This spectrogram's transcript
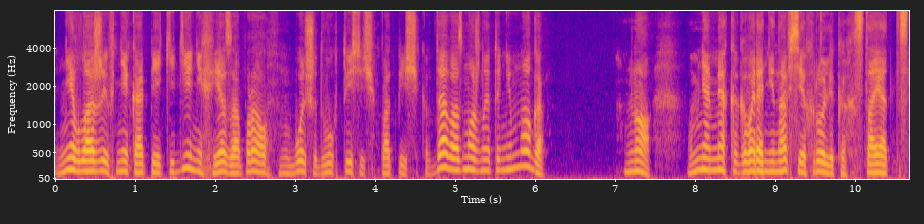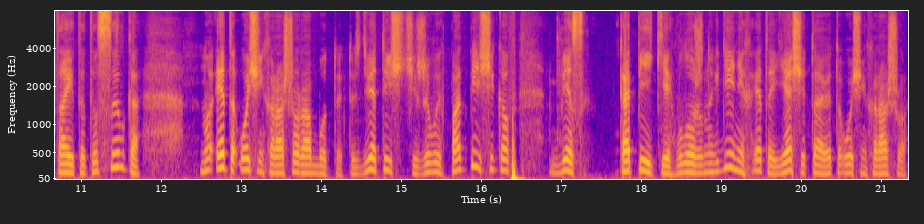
не вложив ни копейки денег, я забрал больше 2000 подписчиков. Да, возможно, это немного, но у меня, мягко говоря, не на всех роликах стоят, стоит эта ссылка. Но это очень хорошо работает. То есть 2000 живых подписчиков без копейки вложенных денег, это я считаю, это очень хорошо.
